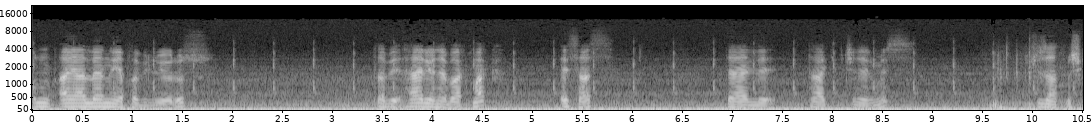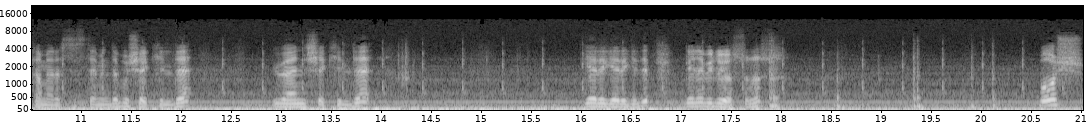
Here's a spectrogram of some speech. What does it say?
Bunun ayarlarını yapabiliyoruz. Tabi her yöne bakmak esas değerli takipçilerimiz 360 kamera sisteminde bu şekilde güvenli şekilde geri geri gidip gelebiliyorsunuz. Boş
